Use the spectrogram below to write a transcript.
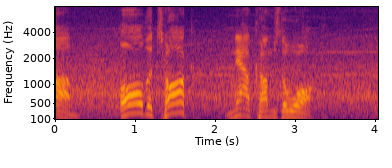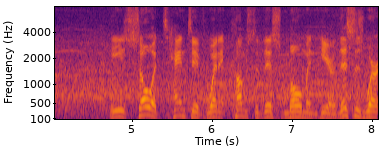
Um, all the talk, now comes the walk. He's so attentive when it comes to this moment here. This is where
